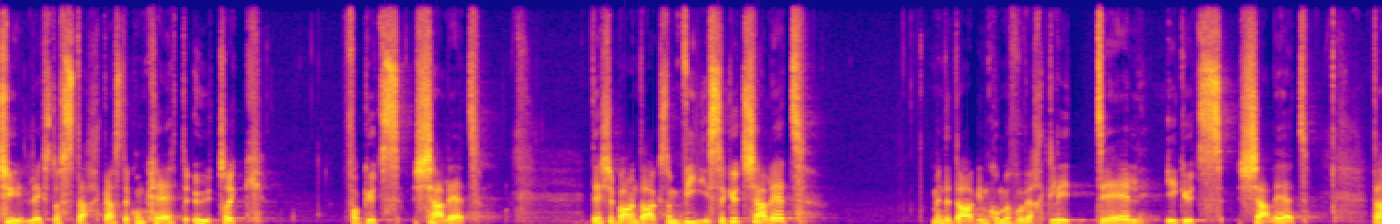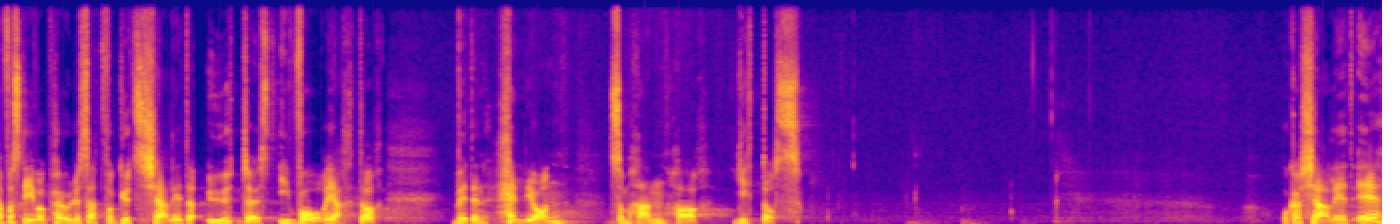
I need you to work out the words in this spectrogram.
tydeligste og sterkeste konkrete uttrykk for Guds kjærlighet. Det er ikke bare en dag som viser Guds kjærlighet, men det er dagen hvor vi får virkelig del i Guds kjærlighet. Derfor skriver Paulus at for Guds kjærlighet er utøst i våre hjerter ved Den hellige ånd, som Han har gitt oss. Og hva kjærlighet er,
